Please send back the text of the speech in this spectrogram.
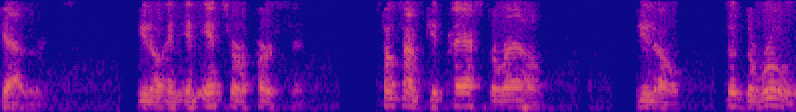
gatherings, you know, and, and enter a person sometimes get passed around, you know, the, the room.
